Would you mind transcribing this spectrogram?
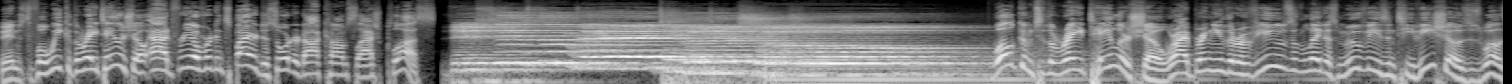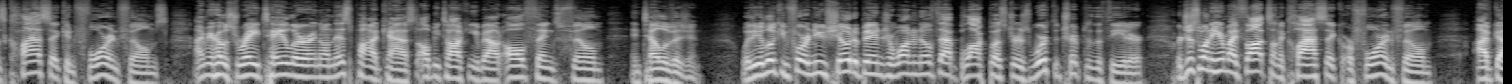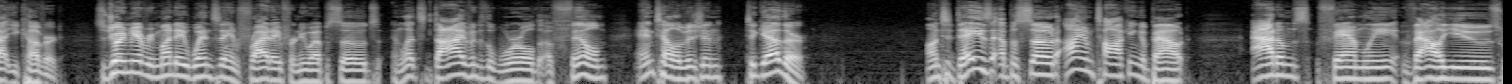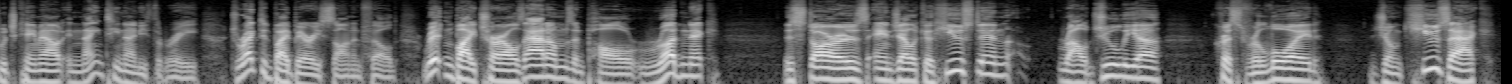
Binge the full week of The Ray Taylor Show ad free over at inspireddisorder.com slash plus. This is the Ray Taylor Show. Welcome to The Ray Taylor Show, where I bring you the reviews of the latest movies and TV shows, as well as classic and foreign films. I'm your host, Ray Taylor, and on this podcast, I'll be talking about all things film and television. Whether you're looking for a new show to binge or want to know if that blockbuster is worth the trip to the theater, or just want to hear my thoughts on a classic or foreign film, I've got you covered. So join me every Monday, Wednesday, and Friday for new episodes, and let's dive into the world of film and television together. On today's episode, I am talking about Addams Family Values, which came out in 1993, directed by Barry Sonnenfeld, written by Charles Addams and Paul Rudnick. This stars Anjelica Huston, Raul Julia, Christopher Lloyd, Joan Cusack,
